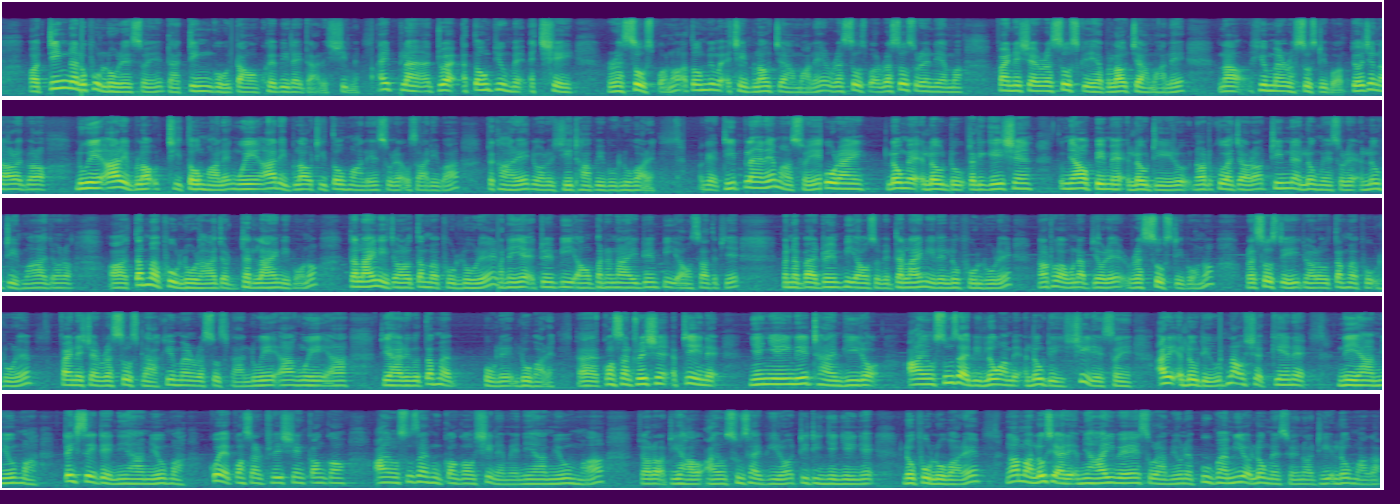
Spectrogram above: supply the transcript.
team နဲ့လုပ်ဖို့လိုတယ်ဆိုရင်ဒါ team ကိုတာဝန်ခွဲပေးလိုက်တာတွေရှိမယ်အဲ့ plan အတွက်အသုံးပြုမဲ့အချိန် resource ပေါ့နော်အသုံးပြုမဲ့အချိန်ဘယ်လောက်ကြာမှာလဲ resource ပေါ့ resource ဆိုတဲ့နေရာမှာ financial resource တွေကဘယ်လောက်ကြာမှာလဲနောက် human resource တွေပေါ့ပြောချင်တာကတော့ကျွန်တော်တို့လူဝင်အားတွေဘယ်လောက်အထိသုံးမှာလဲငွေအားတွေဘယ်လောက်အထိသုံးမှာလဲဆိုတဲ့ဥစ္စာတွေပါတခါတည်းကျွန်တော်တို့ရေးထားပေးဖို့လိုပါတယ်โอเคဒီ plan ထဲမှာဆိုရင်ကိုယ်တိုင်လုပ်မဲ့အလုပ်တို့ delegation သူများကိုပေးမဲ့အလုပ်တွေတို့နောက်တစ်ခုကကြတော့ team နဲ့လုပ်မယ်ဆိုတဲ့အလုပ်တွေမှာကျွန်တော်တို့အာတတ်မှတ်ဖို့လိုတာကကျွန်တော် deadline တွေပေါ့နော် deadline တွေကျွန်တော်တို့တတ်မှတ်ဖို့လိုတယ်ဘယ်နှစ်ရက်အတွင်းပြီးအောင်ဘယ်နှစ်နာရီအတွင်းပြီးအောင်စသဖြင့် ဘယ်နှစ်ပတ်အတွင်းပြီးအောင်ဆိုပြီး deadline တွေလည်းလုပ်ဖို့လိုတယ်နောက်တစ်ခါကကပြောတဲ့ resource တွေပေါ့နော် resource တွေကျွန်တော်တို့တတ်မှတ်ဖို့လိုတယ် financial resource လား human resource လားလူရင်းအားငွေရင်းအားဒီဟာတွေကိုတတ်မှတ်ဖို့လည်းလိုပါတယ်အဲ concentration အပြည့်နဲ့ငြိမ်ငြိမ်လေးထိုင်ပြီးတော့အာယုံစူးစိုက်ပြီးလုပ်ရမယ့်အလုပ်တွေရှိတယ်ဆိုရင်အဲ့ဒီအလုပ်တွေကိုနှောက်ယှက်ကင်းတဲ့နေရာမျိုးမှာတိတ်ဆိတ်တဲ့နေရာမျိုးမှာ ကိုယ့်ရဲ့ concentration ကောင်းကောင်းအာယုံစူးစိုက်မှုကောင်းကောင်းရှိနိုင်မယ်နေရာမျိုးမှာကျတော့ဒီဟာကိုအာယုံစူးစိုက်ပြီးတော့တည်တည်ငြိမ်ငြိမ်နဲ့လုပ်ဖို့လိုပါတယ်ငါမှလုပ်ဆရာတွေအများကြီးပဲဆိုတာမျိုးနဲ့ပူပန်ပြီးတော့လုပ်မယ်ဆိုရင်တော့ဒီအလုပ်မှာက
